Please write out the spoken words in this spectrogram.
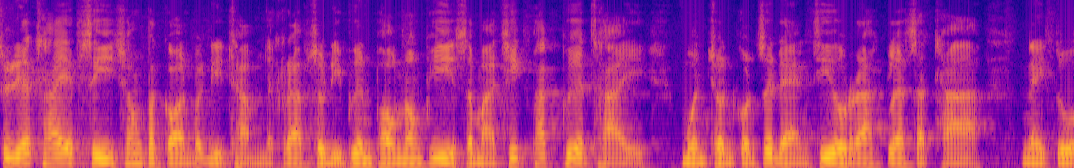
สุริยชัย FC ช่องประกรณ์พักดีธรรมนะครับ สวัสดีเพื่อนพ้องน้องพี่สมาชิกพักเพื่อไทย มวลชนคนเสื้อแดงที่รักและศรัทธา ในตัว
